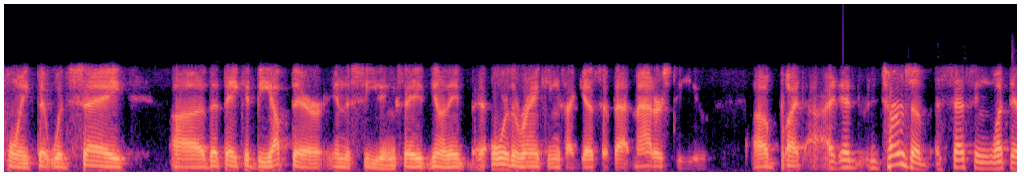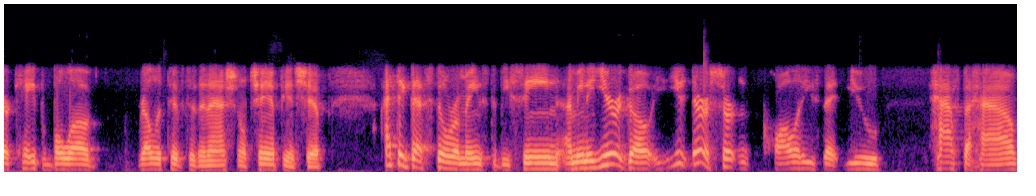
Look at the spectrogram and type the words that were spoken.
point that would say uh, that they could be up there in the seedings. They, you know, they or the rankings, I guess, if that matters to you. Uh, but I, in terms of assessing what they're capable of relative to the national championship, I think that still remains to be seen. I mean, a year ago, you, there are certain qualities that you have to have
